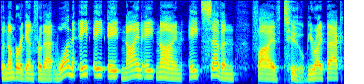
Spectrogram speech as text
The number again for that 1 888 989 8752. Be right back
